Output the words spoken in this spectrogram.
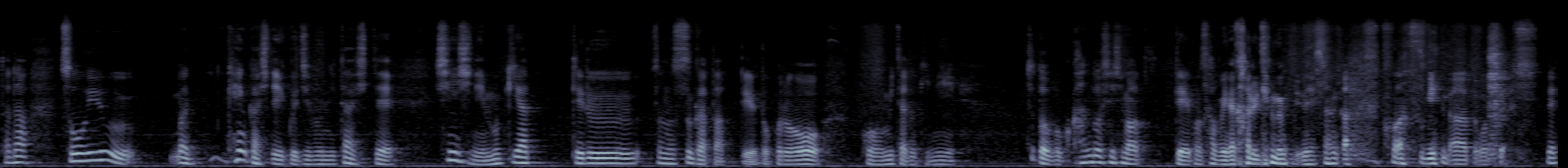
ただそういう、まあ、変化していく自分に対して真摯に向き合ってるその姿っていうところをこう見た時にちょっと僕感動してしまってこの寒い中歩いてるの見てね なんかすげえなと思って。で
